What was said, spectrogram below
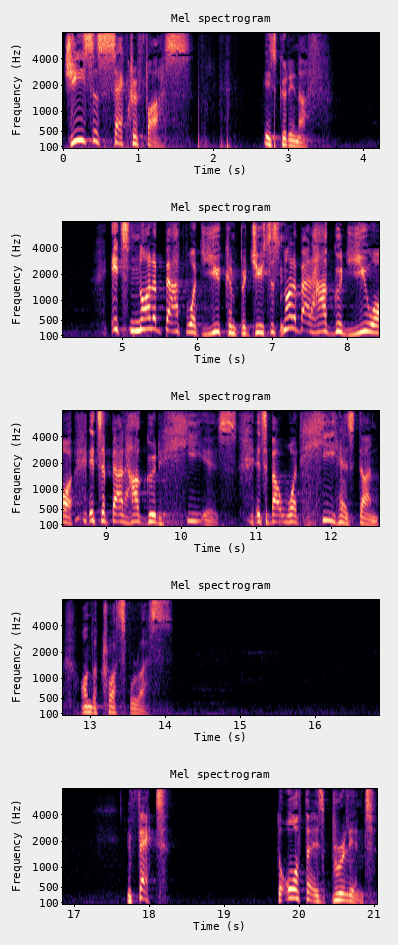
Jesus' sacrifice is good enough. It's not about what you can produce. It's not about how good you are. It's about how good He is. It's about what He has done on the cross for us. In fact, the author is brilliant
